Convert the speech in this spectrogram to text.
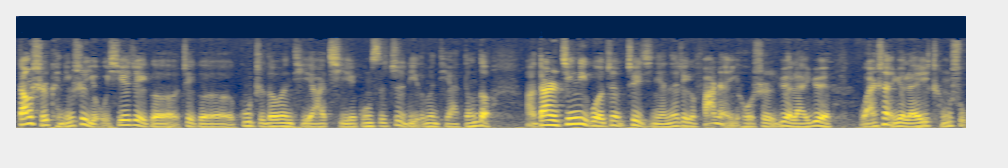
当时肯定是有一些这个这个估值的问题啊，企业公司治理的问题啊等等啊。但是经历过这这几年的这个发展以后，是越来越完善，越来越成熟。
